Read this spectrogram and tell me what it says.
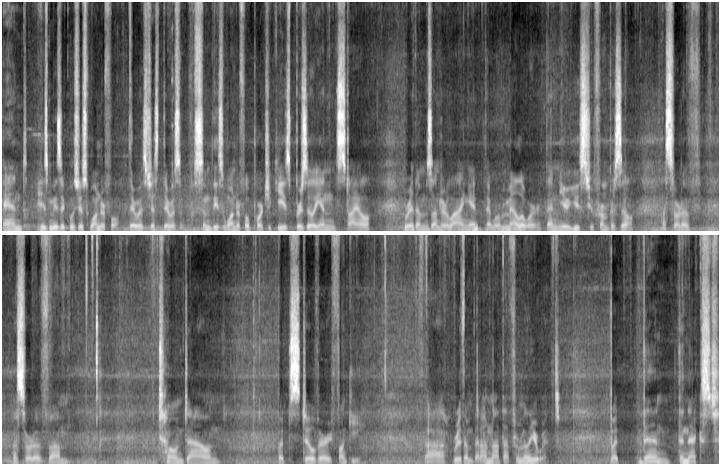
and his music was just wonderful. There was just there was some these wonderful Portuguese Brazilian style rhythms underlying it that were mellower than you're used to from Brazil. A sort of a sort of um, toned down, but still very funky uh, rhythm that I'm not that familiar with. But then the next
